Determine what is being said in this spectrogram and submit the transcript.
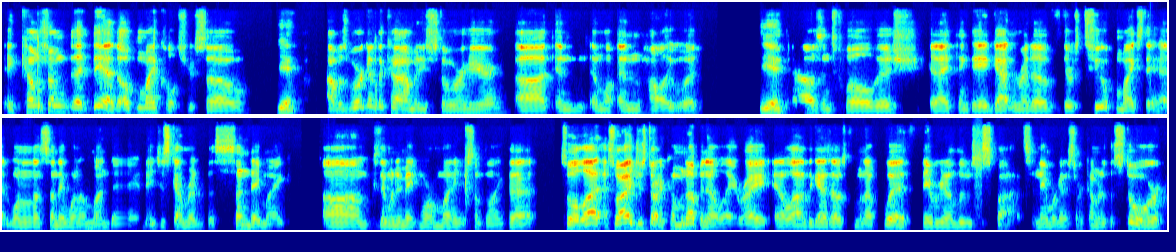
it comes from the, yeah the open mic culture. So yeah, I was working at the comedy store here uh, in, in, in Hollywood. Yeah. 2012 ish. And I think they had gotten rid of, there was two open mics they had, one on Sunday, one on Monday. They just got rid of the Sunday mic um, because they wanted to make more money or something like that. So a lot, so I just started coming up in LA, right? And a lot of the guys I was coming up with, they were going to lose spots and they were going to start coming to the store.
